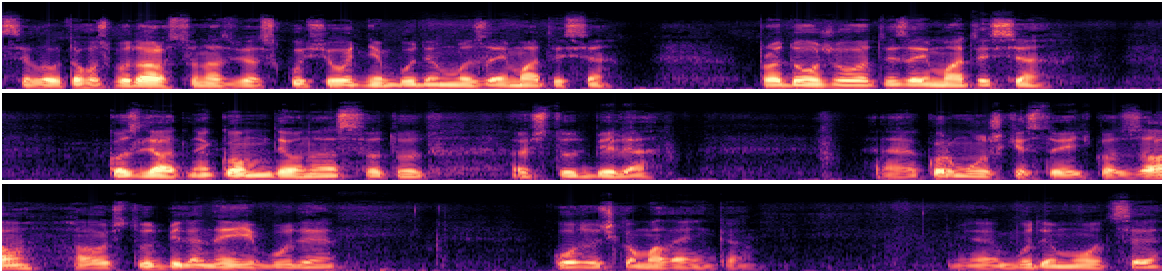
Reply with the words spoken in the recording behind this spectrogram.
Село та господарство на зв'язку. Сьогодні будемо займатися, продовжувати займатися козлятником, де у нас отут, ось тут біля е, кормушки стоїть коза, а ось тут біля неї буде козочка маленька. Е, Будемо оце,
